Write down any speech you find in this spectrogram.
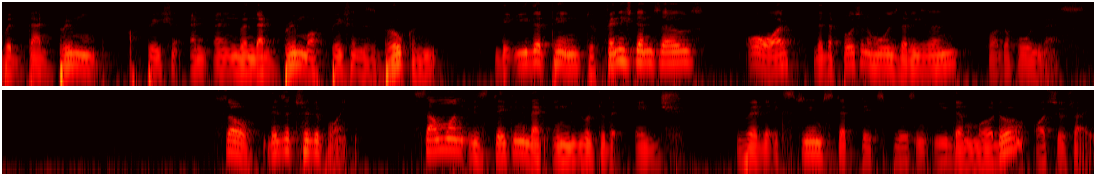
with that brim patience and, and when that brim of patience is broken they either think to finish themselves or that the person who is the reason for the whole mess. So there's a trigger point. Someone is taking that individual to the edge where the extreme step takes place in either murder or suicide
